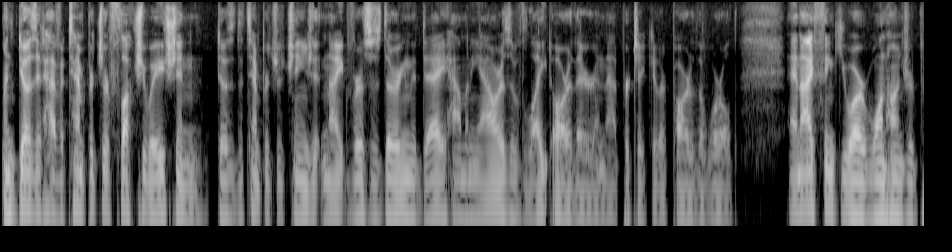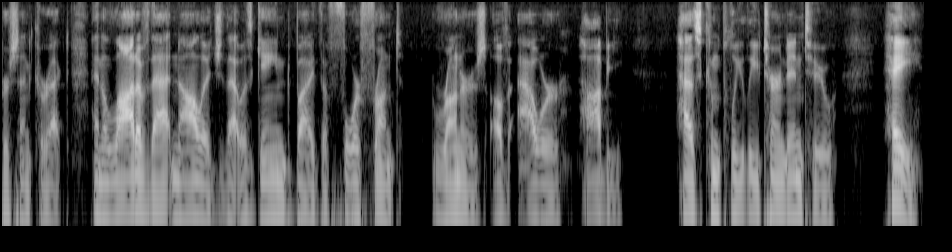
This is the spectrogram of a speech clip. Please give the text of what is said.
and does it have a temperature fluctuation? Does the temperature change at night versus during the day? How many hours of light are there in that particular part of the world? And I think you are 100% correct. And a lot of that knowledge that was gained by the forefront runners of our hobby has completely turned into hey,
